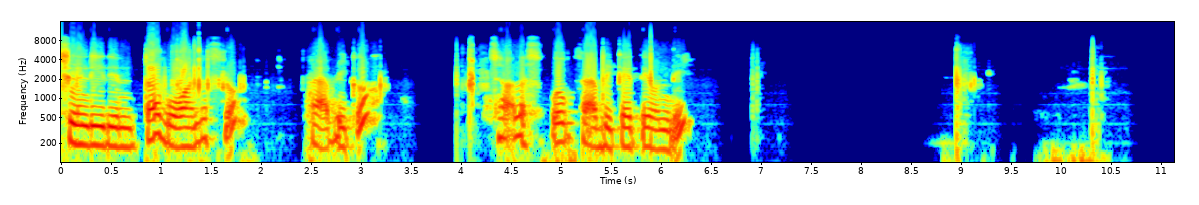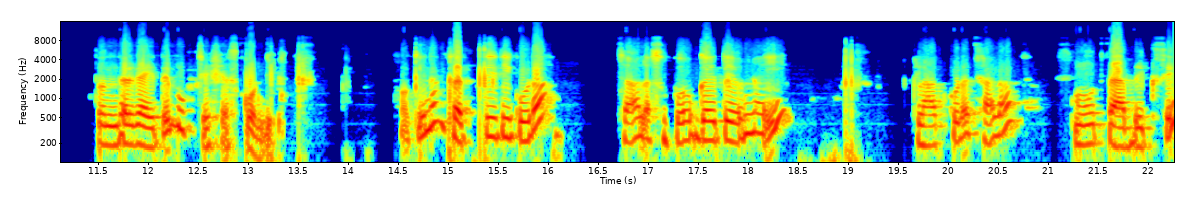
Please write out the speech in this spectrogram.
చూడండి ఇది ఎంత బాగుంది అసలు ఫ్యాబ్రిక్ చాలా సూపర్ ఫ్యాబ్రిక్ అయితే ఉంది. తొందరగా అయితే బుక్ చేసేసుకోండి. ఓకేనా? ప్రతిదీ కూడా చాలా సూపర్గా అయితే ఉన్నాయి. క్లాత్ కూడా చాలా స్మూత్ ఫ్యాబ్రిక్సే.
